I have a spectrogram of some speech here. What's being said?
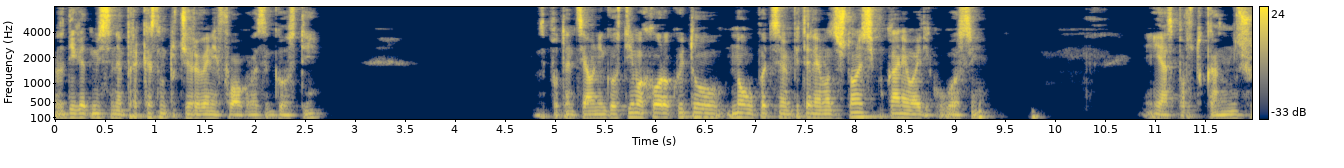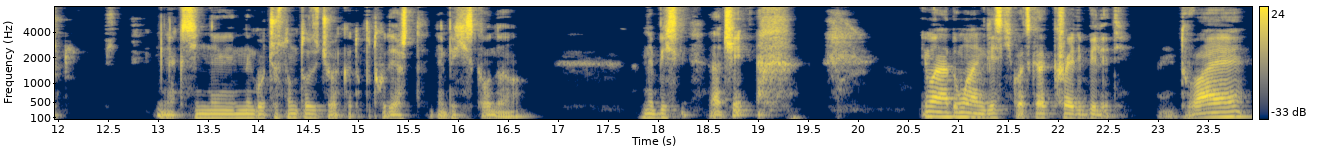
Вдигат ми се непрекъснато червени флагове за гости. За потенциални гости. Има хора, които много пъти са ме питали, ама защо не си поканил еди кого си? И аз просто казвам, защото някакси не, не го чувствам този човек като подходящ. Не бих искал да... Не бих... Значи, има една дума на английски, която се казва credibility. Това е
